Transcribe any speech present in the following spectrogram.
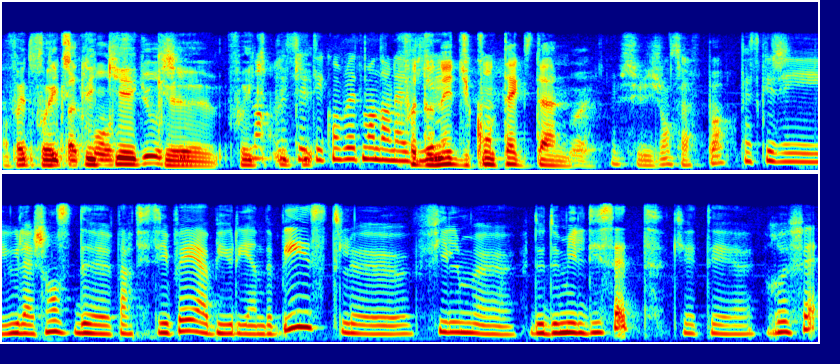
En fait, faut trop en expliquer studio que. Faut non, expliquer. c'était complètement dans la faut ville. donner du contexte, Dan. Ouais. Parce que les gens savent pas. Parce que j'ai eu la chance de participer à Beauty and the Beast, le film euh, de 2017 qui a été euh, refait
